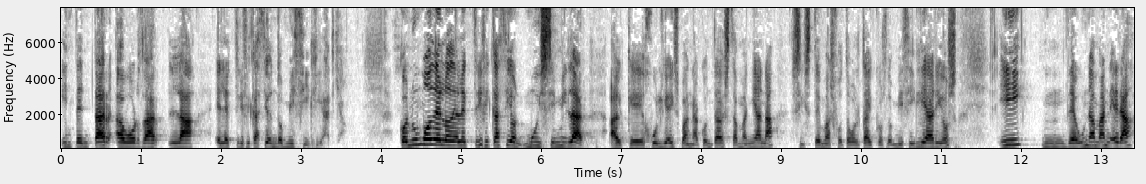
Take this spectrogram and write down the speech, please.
intentar abordar la electrificación domiciliaria. Con un modelo de electrificación muy similar al que Julia Isban ha contado esta mañana, sistemas fotovoltaicos domiciliarios, y mm, de una manera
